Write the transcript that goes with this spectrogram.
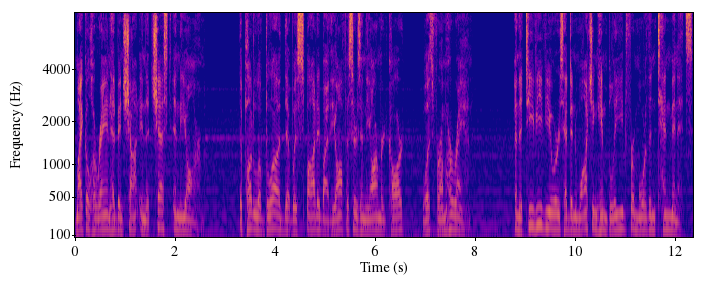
Michael Horan had been shot in the chest and the arm. The puddle of blood that was spotted by the officers in the armored car was from Horan. And the TV viewers had been watching him bleed for more than 10 minutes.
